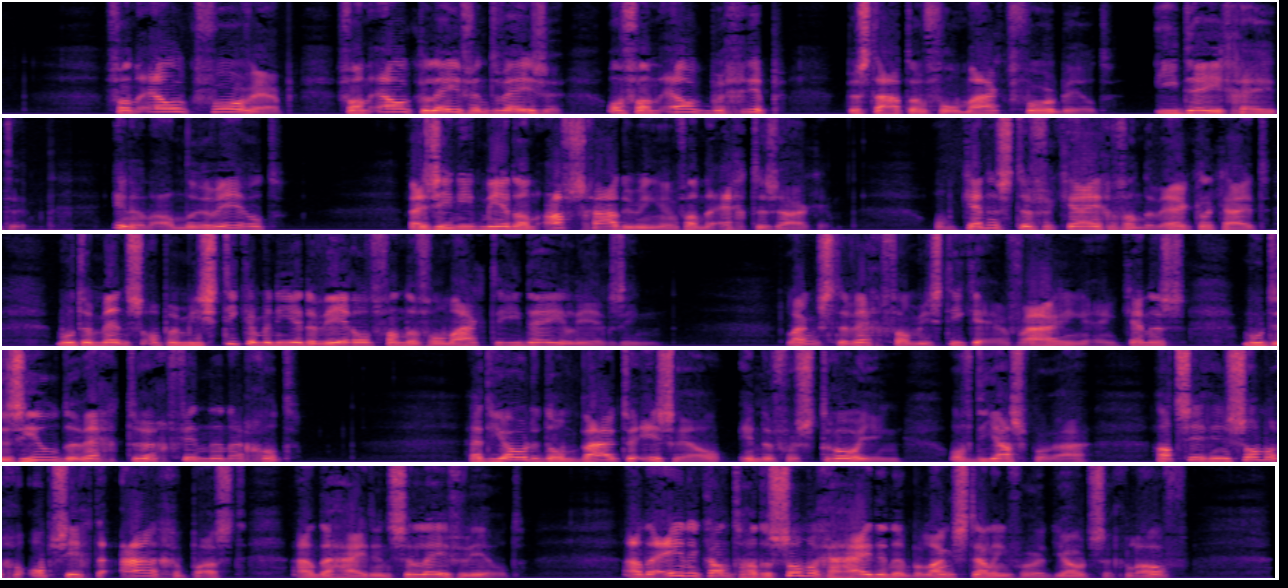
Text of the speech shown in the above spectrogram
Van elk voorwerp van elk levend wezen of van elk begrip bestaat een volmaakt voorbeeld, idee geheten, in een andere wereld. Wij zien niet meer dan afschaduwingen van de echte zaken. Om kennis te verkrijgen van de werkelijkheid moet een mens op een mystieke manier de wereld van de volmaakte ideeën leren zien. Langs de weg van mystieke ervaringen en kennis moet de ziel de weg terugvinden naar God. Het Jodendom buiten Israël, in de verstrooiing of diaspora, had zich in sommige opzichten aangepast aan de heidense leefwereld. Aan de ene kant hadden sommige heidenen belangstelling voor het Joodse geloof,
